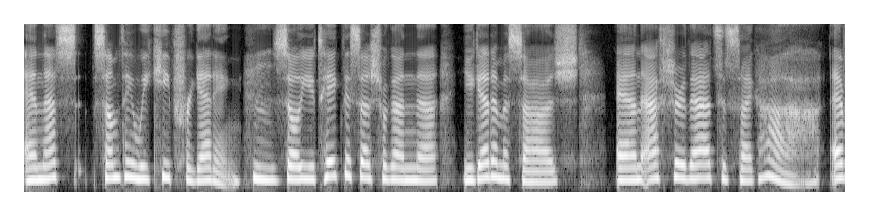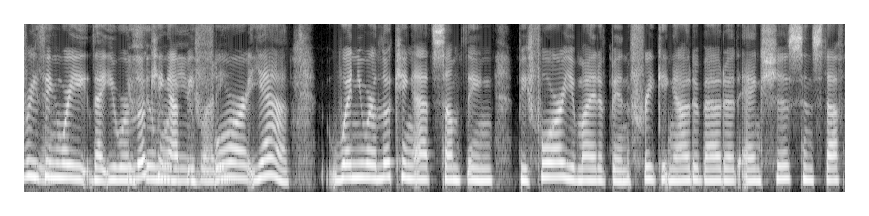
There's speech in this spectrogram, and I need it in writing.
And that's something we keep forgetting. Hmm. So you take this ashwagandha, you get a massage, and after that, it's like ah, everything where you, that you were You looking at your body. before, yeah. When you were looking at something before, you might have been freaking out about it, anxious and stuff,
